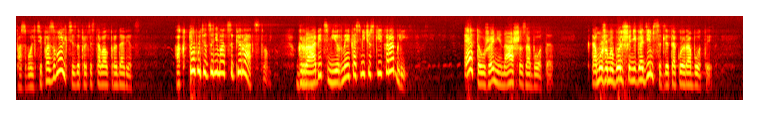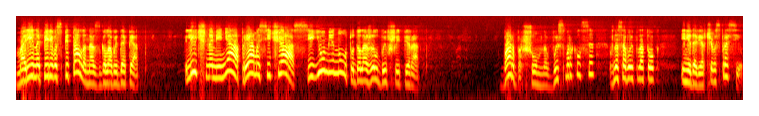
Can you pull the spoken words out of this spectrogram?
Позвольте, позвольте, запротестовал продавец. А кто будет заниматься пиратством? Грабить мирные космические корабли? Это уже не наша забота. К тому же мы больше не годимся для такой работы. Марина перевоспитала нас с головы до пят. Лично меня прямо сейчас, сию минуту доложил бывший пират. Барбар шумно высморкался в носовой платок и недоверчиво спросил:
